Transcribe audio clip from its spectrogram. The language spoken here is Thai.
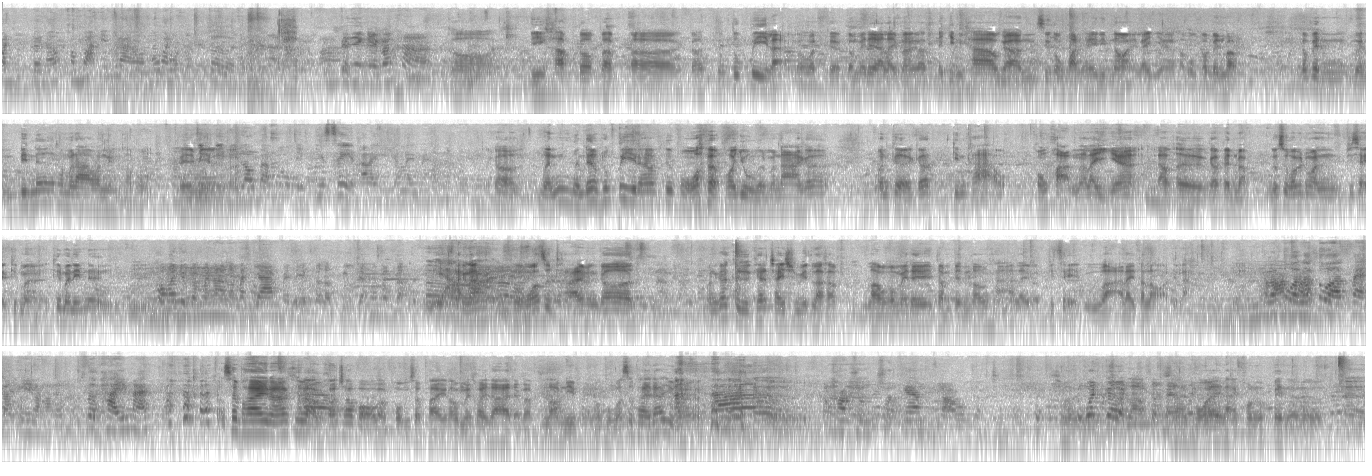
วันเลยเนาะความหวานของเราเมื่อวันเกิดครับเป็นยังไงบ้างคะก็ดีครับก็แบบเออก็ทุกทุกปีแหละก็วันเกิดก็ไม่ได้อะไรมากก็ไปกินข้าวกันซื้อของขวัญให้นิดหน่อยอะไรเงี้ยครับผมก็เป็นแบบก็เป็นเหมือนดินเนอร์ธรรมดาวันหนึ่งครับผมไม่ได้มีอะไรปีมากนี้เราแบบพิเศษอะไรยังไงไหมคะก็เหมือนเหมือนเดิมทุกปีนะครับ คือผมว่าแบบพออยู่กันมานานก็วันเกิดก็กินข้าว ของขวัญอะไรอย่างเงี้ยแล้วเออก็เป็นแบบรู้สึกว่าเป็นวันพิเศษขึ้นมาขึ้นมานิดนึงอืมพอมันอยู่กันมานานแล้วมันยากไหมเจมส์แต่ละปีจะให้มันแบบไม่ยากนะผมว่าสุดท้ายมันก็มันก็คือแค่ใช้ชีวิตแหละครับ เราก็ไม่ได้จำเป็นต้องหาอะไรแบบพิเศษหรือว่าอะไรตลอดอยู่แล้ว แล้วตัวแล้วตัวแฟนเราเองอะคะเซอร์ไพรส์ไหม เซอร์ไพรส์นะคือแบบเขาชอบบอกว่าแบบผมเซอร์ไพรส์เขาไม่ค่อยได้แต่แบบรอบนี้ผมก็ผมว่าเซอร์ไพรส์ได้อยู่นะอ่าความชนชนแก้มของเรา ใช่ทุกวันเกิดเหรอใช่ไหม ใช่ผมว่าหลายๆคนก็เป็นนะเออเออ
